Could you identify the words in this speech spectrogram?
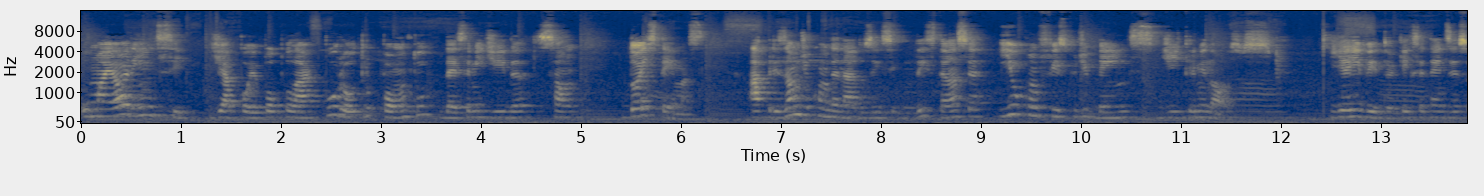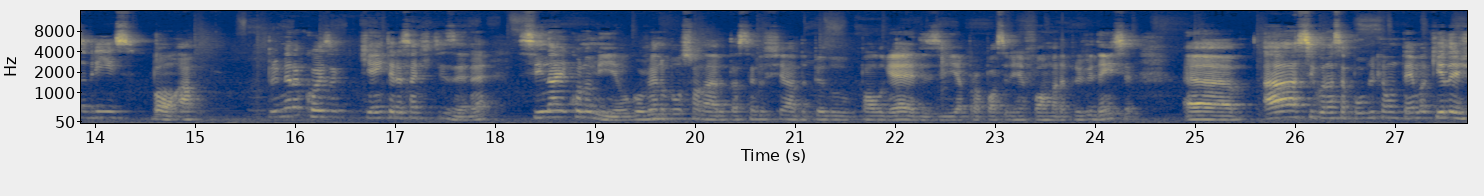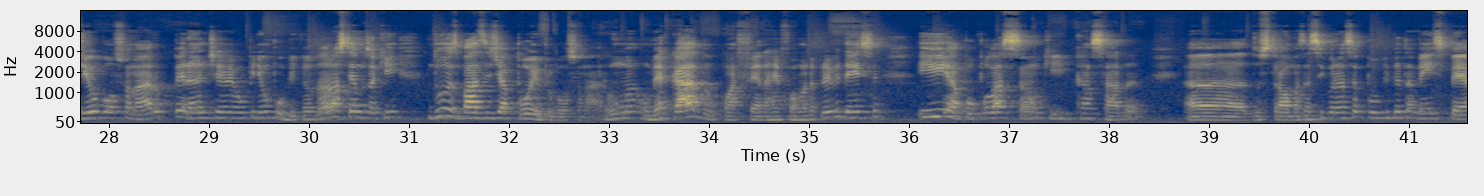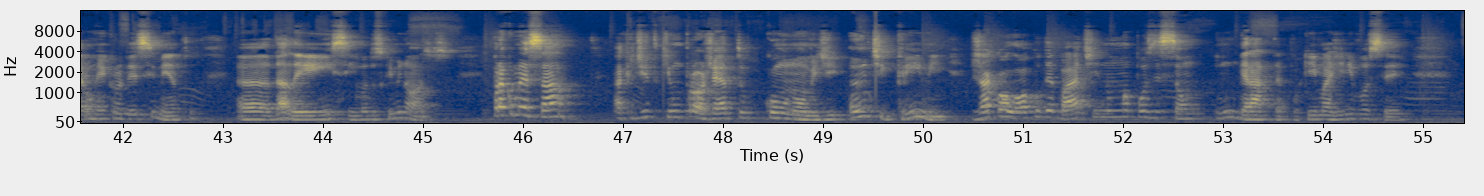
O maior índice de apoio popular, por outro ponto, dessa medida são dois temas: a prisão de condenados em segunda instância e o confisco de bens de criminosos. E aí, Vitor, o que você tem a dizer sobre isso? Bom, a primeira coisa que é interessante dizer, né? Se na economia o governo Bolsonaro está sendo fiado pelo Paulo Guedes e a proposta de reforma da Previdência, uh, a segurança pública é um tema que elegeu o Bolsonaro perante a opinião pública. Então nós temos aqui duas bases de apoio para o Bolsonaro. Uma, o mercado, com a fé na reforma da Previdência, e a população que, cansada uh, dos traumas da segurança pública, também espera um recrudescimento uh, da lei em cima dos criminosos. Para começar, acredito que um projeto com o nome de anticrime já coloca o debate numa posição ingrata, porque imagine você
